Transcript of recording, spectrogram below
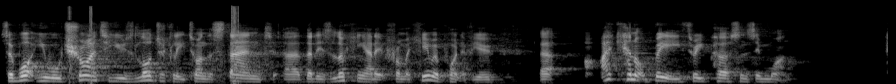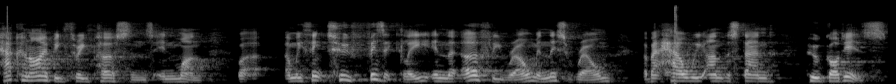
So, what you will try to use logically to understand uh, that is looking at it from a human point of view uh, I cannot be three persons in one. How can I be three persons in one? And we think too physically in the earthly realm, in this realm, about how we understand who God is.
